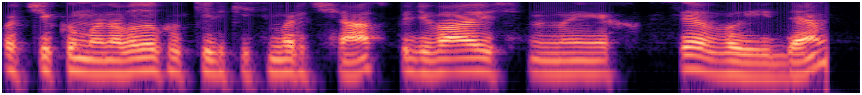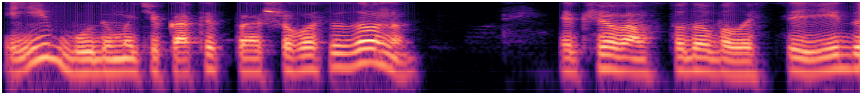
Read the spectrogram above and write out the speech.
очікуємо на велику кількість мерча. Сподіваюсь, в них все вийде. І будемо чекати першого сезону. Якщо вам сподобалось це відео,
